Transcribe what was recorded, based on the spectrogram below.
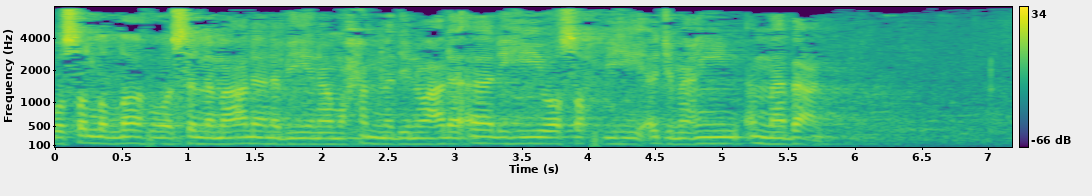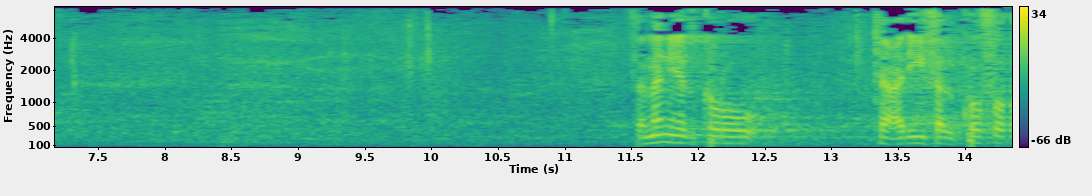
وصلى الله وسلم على نبينا محمد وعلى اله وصحبه اجمعين اما بعد فمن يذكر تعريف الكفر؟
